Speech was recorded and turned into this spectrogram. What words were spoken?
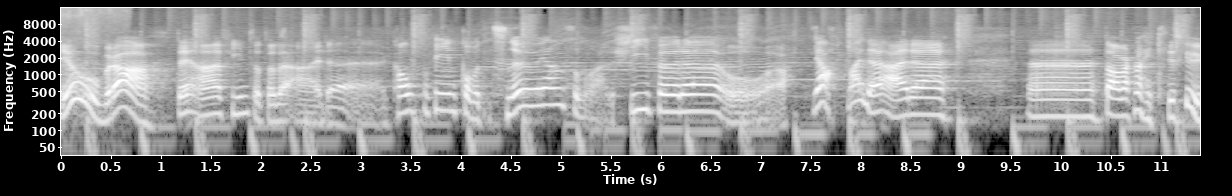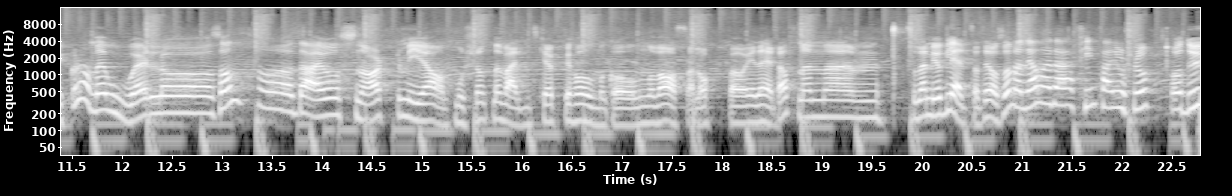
Jo, bra. Det er fint. vet du. Det er eh, kaldt og fint. Kommet litt snø igjen, så nå er det skiføre. Og ja, nei, det er eh, eh, Det har vært noen hektiske uker da, med OL og sånn. Og det er jo snart mye annet morsomt med verdenscup i Holmenkollen og Vasalopp og i det hele tatt. Men, eh, så det er mye å glede seg til også. Men ja, nei, det er fint her i Oslo. Og du?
